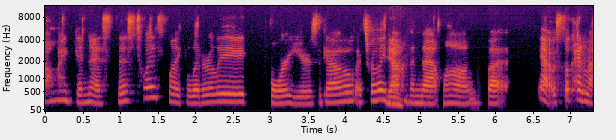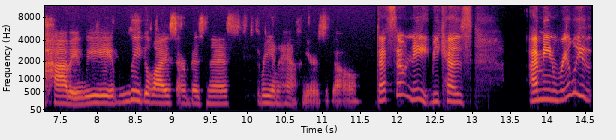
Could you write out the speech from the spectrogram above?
Oh my goodness. This was like literally four years ago. It's really yeah. not been that long, but yeah, it was still kind of a hobby. We legalized our business three and a half years ago. That's so neat because I mean, really,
